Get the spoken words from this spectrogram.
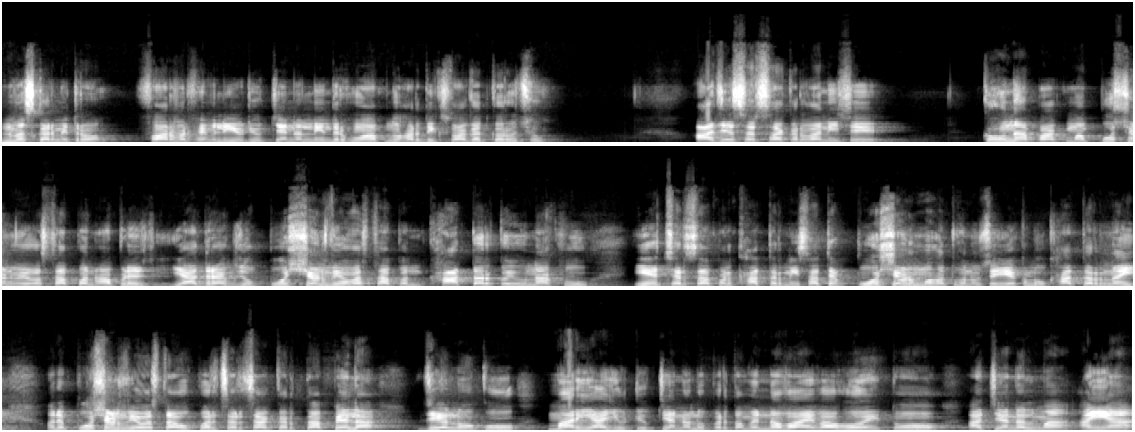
નમસ્કાર મિત્રો, ફાર્મર ફેમિલી યુટ્યુબ ચેનલની અંદર હું આપનું હાર્દિક સ્વાગત કરું છું. આજે ચર્ચા કરવાની છે ઘઉંના પાકમાં પોષણ વ્યવસ્થાપન આપણે યાદ રાખજો, પોષણ વ્યવસ્થાપન, ખાતર કયું નાખવું એ ચર્ચા, પણ ખાતરની સાથે પોષણ મહત્વનું છે, એકલું ખાતર નહીં. અને પોષણ વ્યવસ્થા ઉપર ચર્ચા કરતાં પહેલાં જે લોકો મારી આ યુટ્યુબ ચેનલ ઉપર તમે નવા આવ્યા હોય તો આ ચેનલમાં અહીંયા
